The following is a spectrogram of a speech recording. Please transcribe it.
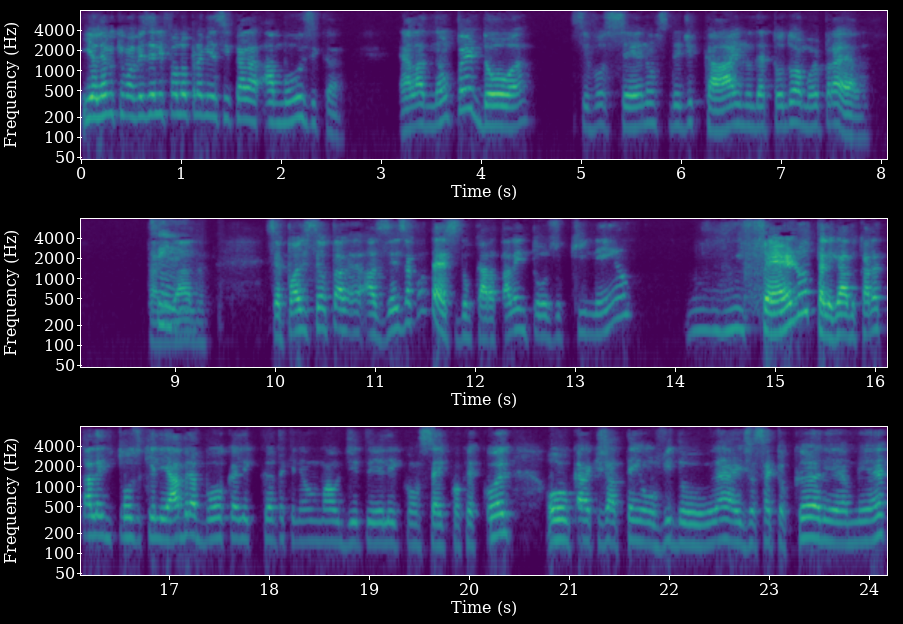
E eu lembro que uma vez ele falou pra mim assim, cara, a música, ela não perdoa se você não se dedicar e não der todo o amor pra ela. Tá Sim. ligado? Você pode ser o talento. Às vezes acontece de um cara talentoso que nem o inferno, tá ligado? O cara é talentoso que ele abre a boca, ele canta que nem um maldito e ele consegue qualquer coisa. Ou o cara que já tem ouvido, né, e já sai tocando. E, é-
